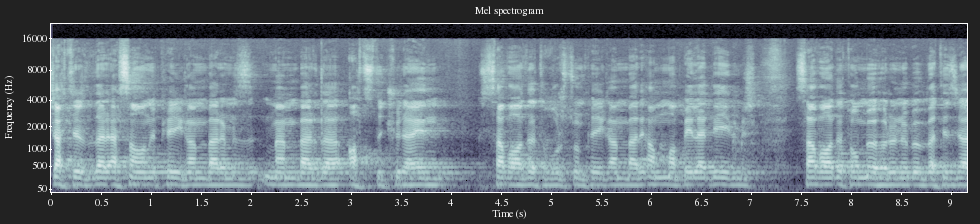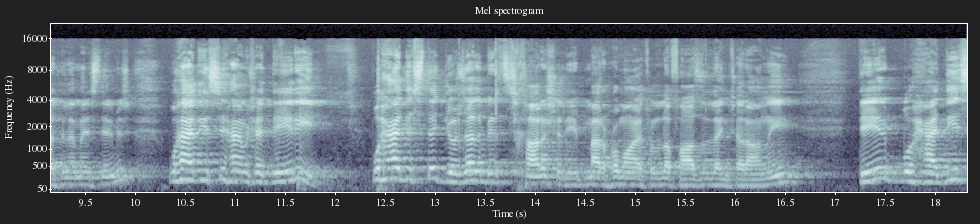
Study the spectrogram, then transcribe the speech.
Gətirdilər əsanı Peyğəmbərimiz mənbərdə açdı kürəyin, səvadət vursun Peyğəmbəri, amma belə deyilmiş, səvadət o möhrünü nübüvvəti icrət eləmək istəyirmiş. Bu hədisi həmişə deyirik, bu hədisdə gözəl bir çıxarış edib mərhum Ayətullah Fazıl Lənkərani, Deyir, bu hədis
